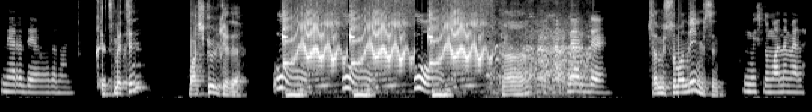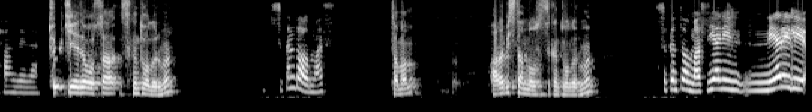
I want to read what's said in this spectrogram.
Nerede o zaman? Kısmetin başka ülkede. Oo, oo, oo. Ha. Nerede? Sen Müslüman değil misin? Müslümanım elhamdülillah. Türkiye'de olsa sıkıntı olur mu? Sıkıntı olmaz. Tamam. Arabistan'da olsa sıkıntı olur mu? Sıkıntı olmaz. Yani nereli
